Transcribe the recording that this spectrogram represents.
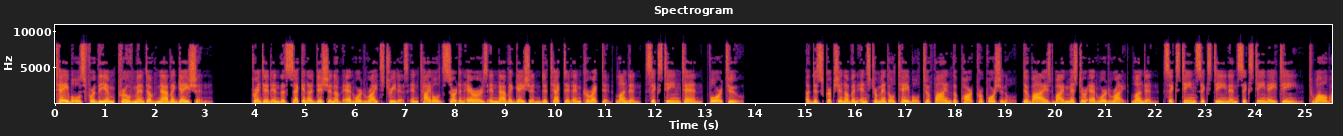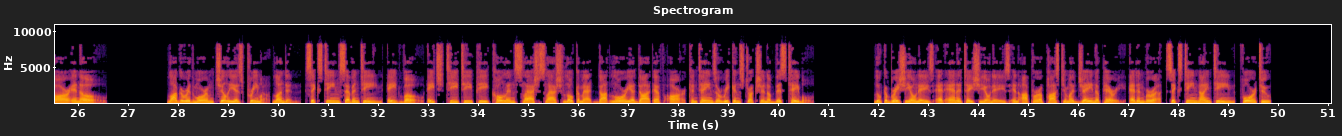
Tables for the improvement of navigation printed in the second edition of Edward Wright's treatise entitled Certain Errors in Navigation Detected and Corrected London, 1610, 42 a description of an instrumental table to find the part proportional, devised by Mr. Edward Wright London, 1616 and 1618, 12 RNO. Logarithmorum Chilias Prima London, 1617, 8 vo http colon slash slash locomat.loria.fr contains a reconstruction of this table, Lucubrationes et annotationes in opera postuma J. Naperi Edinburgh, 1619, 4–2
